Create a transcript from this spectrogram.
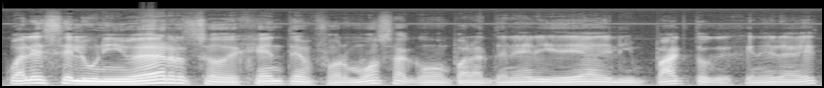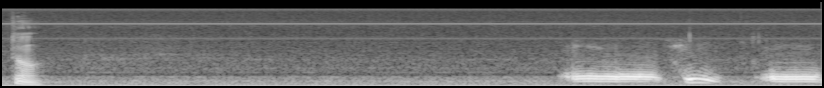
¿Cuál es el universo de gente en Formosa como para tener idea del impacto que genera esto? Eh, sí, eh,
